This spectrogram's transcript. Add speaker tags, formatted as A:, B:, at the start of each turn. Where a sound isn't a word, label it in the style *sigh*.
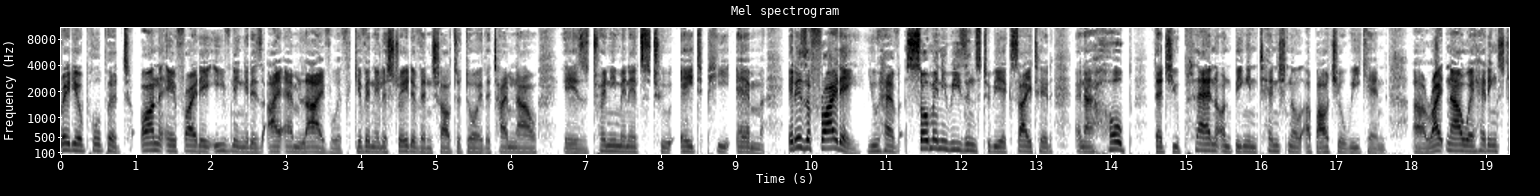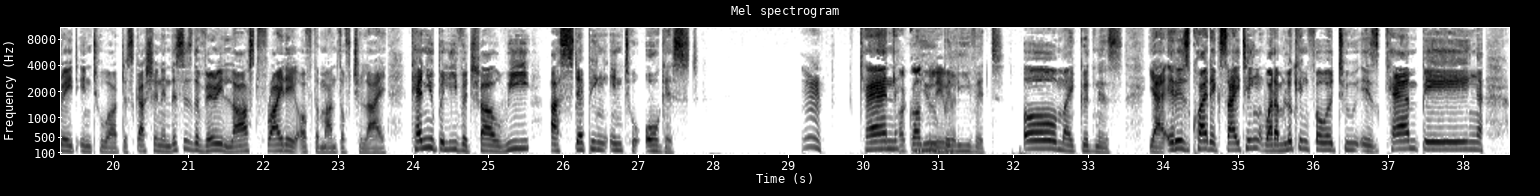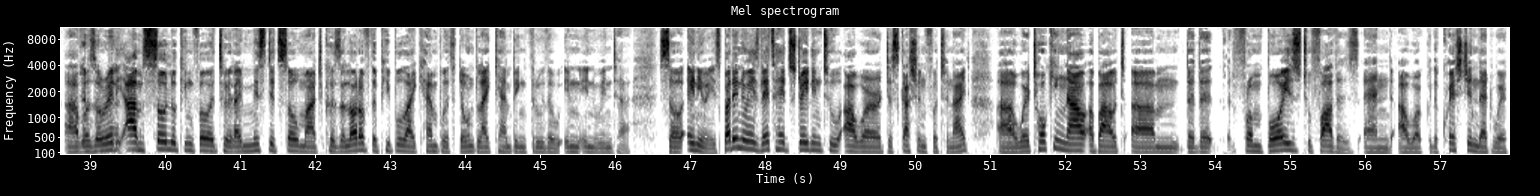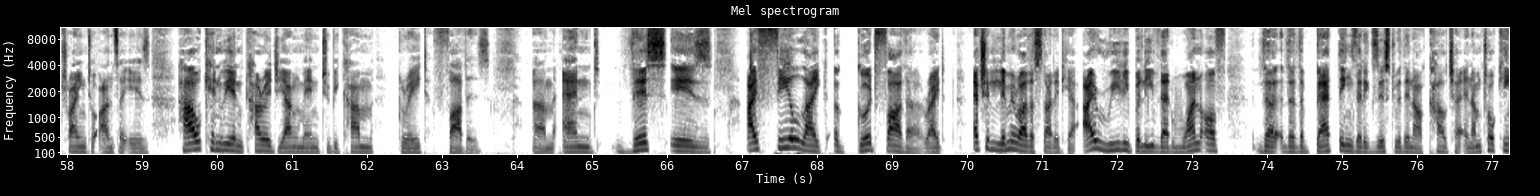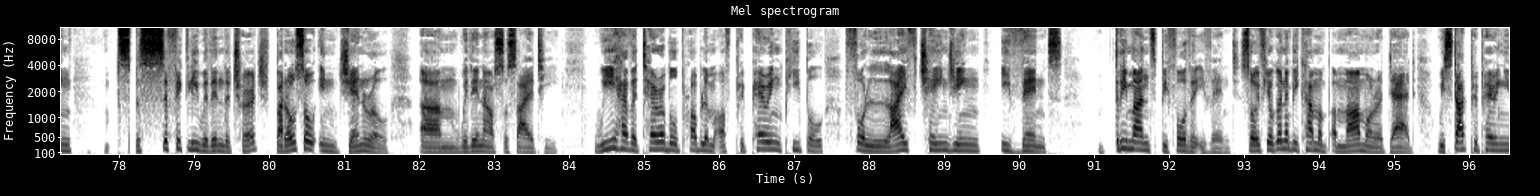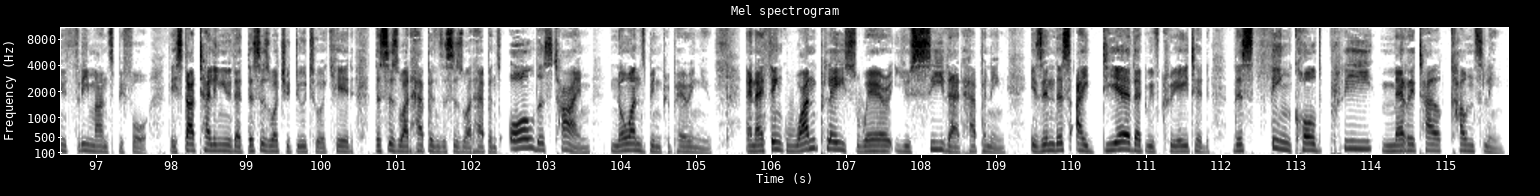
A: Radio Pulpit on a Friday evening. It is I Am Live with Given Illustrative and Charles Doy. The time now is 20 minutes to 8 p.m. It is a Friday. You have so many reasons to be excited, and I hope that you plan on being intentional about your weekend. Uh, right now, we're heading straight into our discussion, and this is the very last Friday of the month of July. Can you believe it, Charles? We are stepping into August.
B: Mm.
A: Can you
B: believe it.
A: believe it? Oh my goodness. Yeah, it is quite exciting. What I'm looking forward to is camping. I was already, I'm so looking forward to it. I missed it so much because a lot of the people I camp with don't like camping through the, in, in winter. So anyways, but anyways, let's head straight into our discussion for tonight. Uh, we're talking now about, um, the, the, from boys to fathers and our, the question that we're trying to answer is, how can we encourage young men to become great fathers? Um, and this is, I feel like a good father, right? Actually, let me rather start it here. I really believe that one of the, the, the bad things that exist within our culture, and I'm talking specifically within the church, but also in general um, within our society, we have a terrible problem of preparing people for life changing events three months before the event. So if you're going to become a, a, mom or a dad, we start preparing you three months before. They start telling you that this is what you do to a kid, this is what happens, this is what happens. All this time, no one's been preparing you. And I think one place where you see that happening is in this idea that we've created, this thing called premarital counseling.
